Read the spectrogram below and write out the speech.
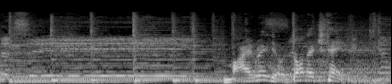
得胜 my radio d o h n hk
